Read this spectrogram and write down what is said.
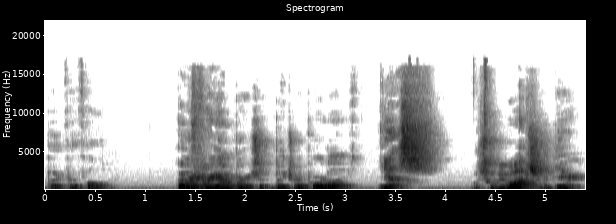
Fight for the Fall. Both Right. free on Bleacher Bleacher Report Live. Yes, which we'll be watching it there.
